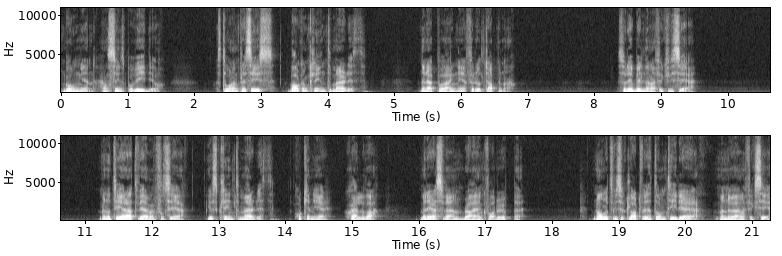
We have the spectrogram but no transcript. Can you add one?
gången han syns på video står han precis bakom Clint och Meredith. När de är på väg ner för rulltrapporna. Så de bilderna fick vi se. Men notera att vi även får se just Clint och Meredith åka ner själva med deras vän Brian kvar där uppe. Något vi såklart vetat om tidigare, men nu även fick se.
